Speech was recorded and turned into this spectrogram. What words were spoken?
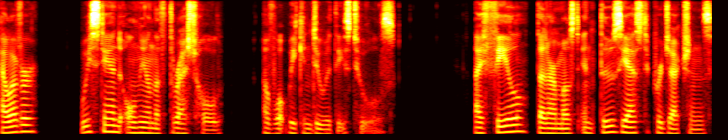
However, we stand only on the threshold of what we can do with these tools. I feel that our most enthusiastic projections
